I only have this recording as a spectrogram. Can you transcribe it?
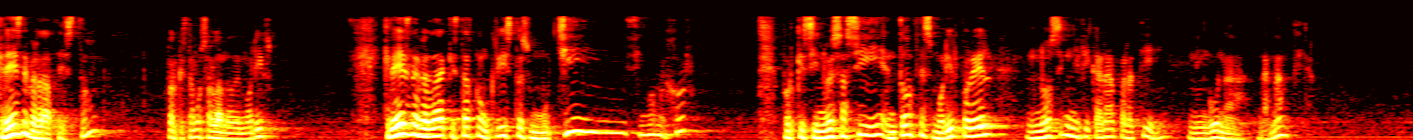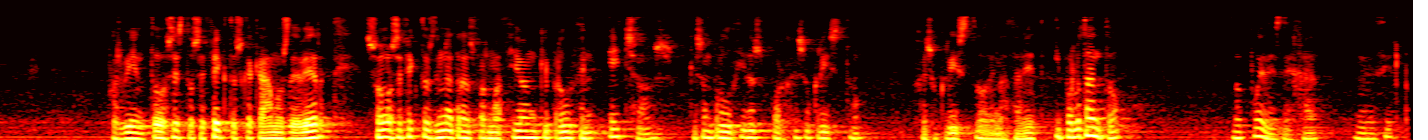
¿Crees de verdad esto? Porque estamos hablando de morir. ¿Crees de verdad que estar con Cristo es muchísimo mejor? Porque si no es así, entonces morir por Él no significará para ti ninguna ganancia. Pues bien, todos estos efectos que acabamos de ver son los efectos de una transformación que producen hechos que son producidos por Jesucristo, Jesucristo de Nazaret. Y por lo tanto, no puedes dejar de decirlo.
